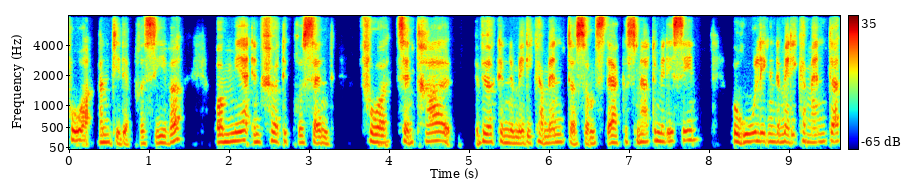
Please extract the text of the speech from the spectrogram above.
får antidepressiva, og mer enn 40 får sentralvirkende medikamenter som sterke smertemedisin, beroligende medikamenter,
